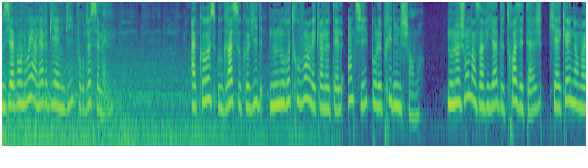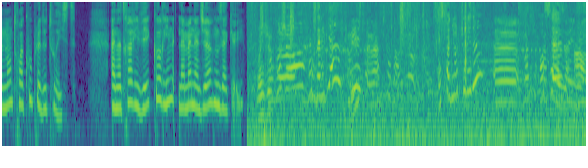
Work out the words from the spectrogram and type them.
Nous y avons loué un Airbnb pour deux semaines. À cause ou grâce au Covid, nous nous retrouvons avec un hôtel entier pour le prix d'une chambre. Nous logeons dans un riad de trois étages qui accueille normalement trois couples de touristes. À notre arrivée, Corinne, la manager, nous accueille. Bonjour. Vous allez bien? Oui, ça va. Espagnol tous les deux? Euh, moi je suis Française. Ah,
